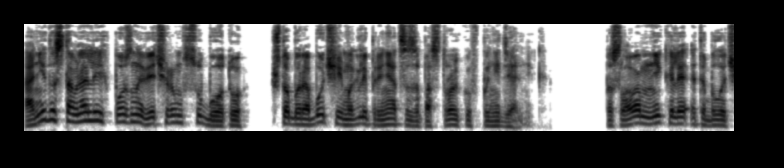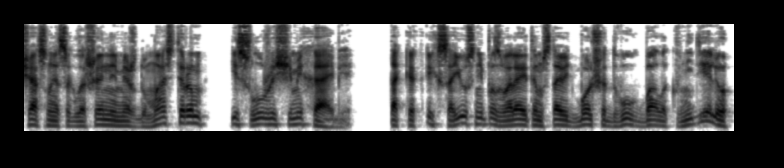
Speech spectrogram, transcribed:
Они доставляли их поздно вечером в субботу, чтобы рабочие могли приняться за постройку в понедельник. По словам Николя, это было частное соглашение между мастером и служащими Хайби, так как их союз не позволяет им ставить больше двух балок в неделю,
